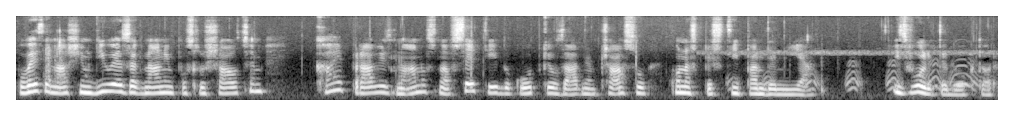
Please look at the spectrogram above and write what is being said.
Povejte našim divje zagnanim poslušalcem, kaj pravi znanost na vse te dogodke v zadnjem času, ko nas pesti pandemija. Izvolite, doktor.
